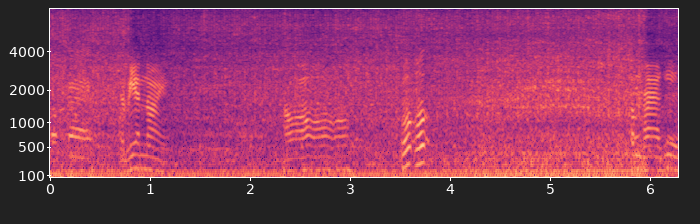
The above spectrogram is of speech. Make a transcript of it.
ปากกาทะเบียนหน่อย เอาเอาเอาเอาโอ้โอ้คำทาคือ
